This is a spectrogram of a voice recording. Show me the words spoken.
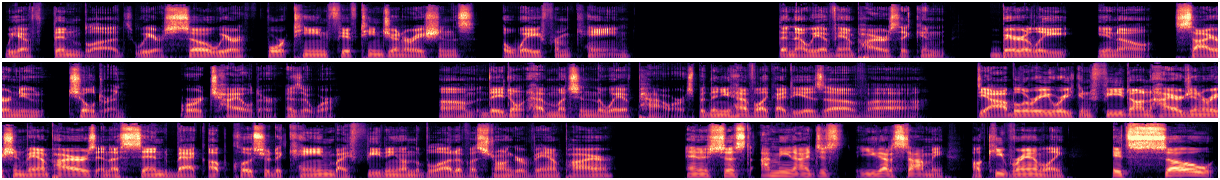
we have thin bloods. We are so, we are 14, 15 generations away from Cain. Then now we have vampires that can barely, you know, sire new children or childer, as it were. Um, they don't have much in the way of powers. But then you have like ideas of uh, diablerie, where you can feed on higher generation vampires and ascend back up closer to Cain by feeding on the blood of a stronger vampire. And it's just, I mean, I just, you got to stop me. I'll keep rambling. It's so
